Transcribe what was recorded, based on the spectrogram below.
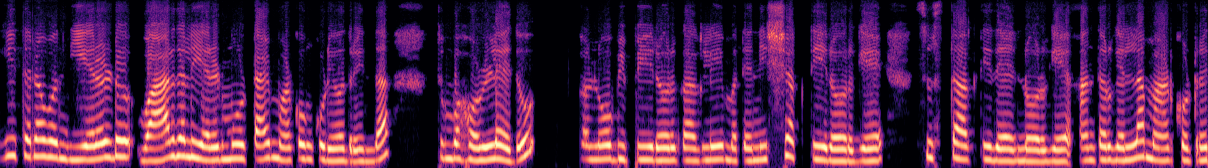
ಈ ಥರ ಒಂದು ಎರಡು, ವಾರದಲ್ಲಿ ಎರಡು, ಮೂರು ಟೈಮ್ ಮಾಡ್ಕೊಂಡು ಕುಡಿಯೋದ್ರಿಂದ ತುಂಬ ಒಳ್ಳೆಯದು ಲೋ ಬಿ ಪಿ ಇರೋರಿಗಾಗಲಿ, ಮತ್ತು ನಿಶಕ್ತಿ ಇರೋರಿಗೆ, ಸುಸ್ತಾಗ್ತಿದೆ ಅನ್ನೋರಿಗೆ, ಅಂಥವ್ರಿಗೆಲ್ಲ ಮಾಡಿಕೊಟ್ರೆ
